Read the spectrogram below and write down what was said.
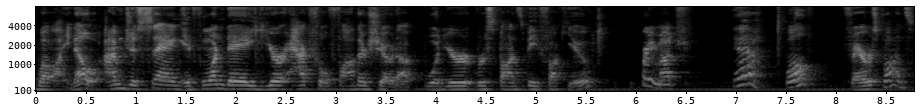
well I know. I'm just saying, if one day your actual father showed up, would your response be "fuck you"? Pretty much. Yeah. Well, fair response.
